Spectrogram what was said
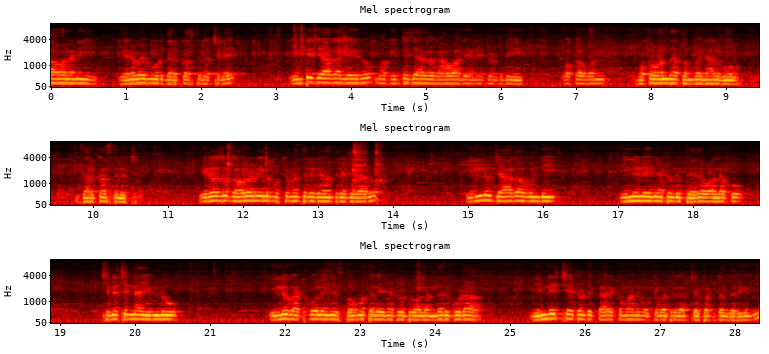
కావాలని ఎనభై మూడు దరఖాస్తులు వచ్చినాయి. ఇంటి జాగా లేదు మాకు ఇంటి జాగా కావాలి అనేటువంటిది ఒక వన్ ఒక వంద తొంభై నాలుగు దరఖాస్తులు వచ్చాయి ఈరోజు గౌరవనీయులు ముఖ్యమంత్రి రేవంత్ రెడ్డి గారు ఇల్లు జాగా ఉండి ఇల్లు లేనటువంటి పేదవాళ్ళకు చిన్న చిన్న ఇల్లు ఇల్లు కట్టుకోలేని స్తోమత లేనటువంటి వాళ్ళందరికీ కూడా ఇల్లు ఇచ్చేటువంటి కార్యక్రమాన్ని ముఖ్యమంత్రి గారు చేపట్టడం జరిగింది.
